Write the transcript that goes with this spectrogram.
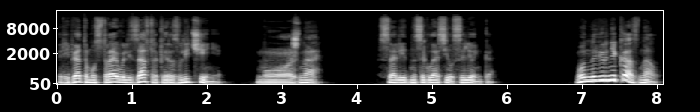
ребятам устраивали завтрак и развлечения. «Можно!» — солидно согласился Ленька. Он наверняка знал,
